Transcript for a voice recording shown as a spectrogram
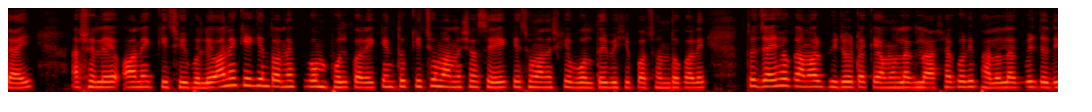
চাই, আসলে অনেক কিছুই বলি। অনেকেই কিন্তু অনেক রকম ভুল করে, কিন্তু কিছু মানুষ আছে, কিছু মানুষকে বলতে বেশি পছন্দ করে। তো যাই হোক, আমার ভিডিওটা কেমন লাগল আশা করি ভালো লাগবে। যদি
